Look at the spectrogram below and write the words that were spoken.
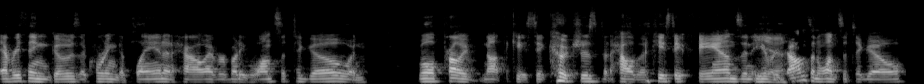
everything goes according to plan and how everybody wants it to go, and well, probably not the K State coaches, but how the K State fans and Avery yeah. Johnson wants it to go,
